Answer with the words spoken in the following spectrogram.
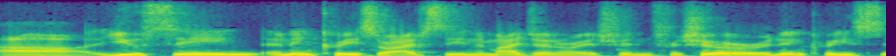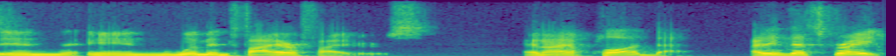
uh, you've seen an increase, or I've seen in my generation for sure, an increase in in women firefighters, and I applaud that. I think that's great.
